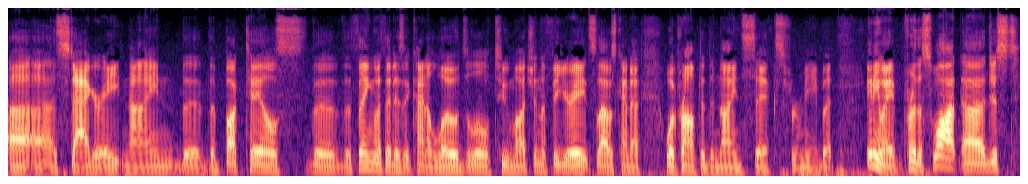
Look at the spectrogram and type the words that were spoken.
uh, a stagger eight, nine, the, the bucktails, the, the thing with it is it kind of loads a little too much in the figure eight. So that was kind of what prompted the nine, six for me. But anyway, for the SWAT, uh, just,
